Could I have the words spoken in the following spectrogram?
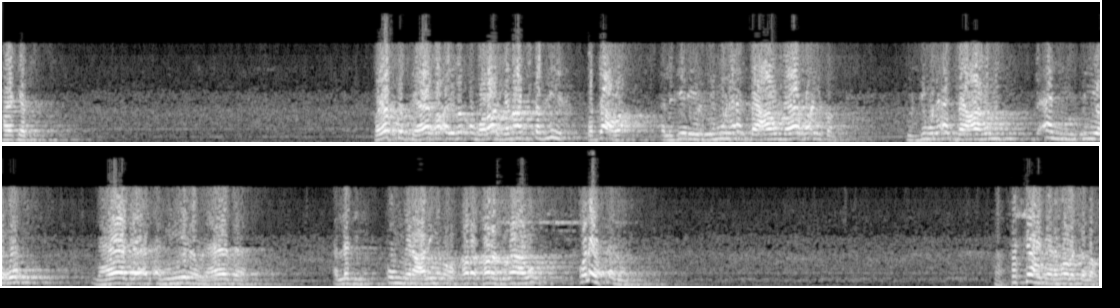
هكذا. ويدخل في هذا أيضا أمراء جماعة التبليغ والدعوة الذين يلزمون أتباعهم هذا أيضا. يلزمون أتباعهم بأن يطيعوا لهذا الأمير أو لهذا الذي أمر عليهم وخرجوا معه ولا يسألون. فالشاهد يا بارك الله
